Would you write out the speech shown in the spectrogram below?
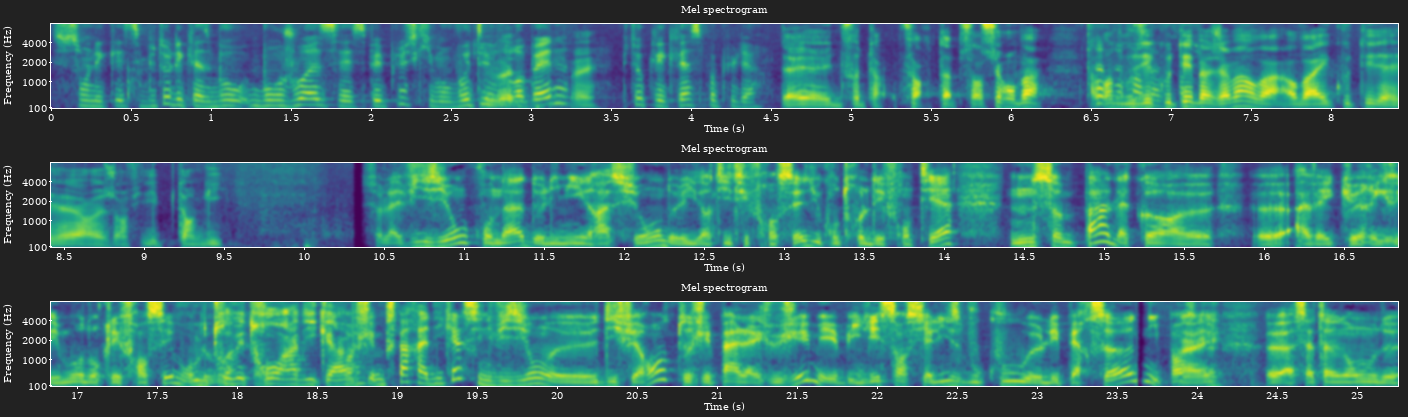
ce sont les, c'est plutôt les classes bourgeoises et SP+, qui vont voter aux européennes plutôt que les classes populaires. D'ailleurs, une forte abstention. On va, avant de vous écouter, Benjamin, on va, on va écouter d'ailleurs Jean-Philippe Tanguy sur la vision qu'on a de l'immigration, de l'identité française, du contrôle des frontières. Nous ne sommes pas d'accord euh, euh, avec Eric Zemmour, donc les Français vont. Vous le trouvez trop radical C'est pas radical, c'est une vision euh, différente. J'ai pas à la juger, mais il essentialise beaucoup les personnes. Il pense qu'un certain nombre de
